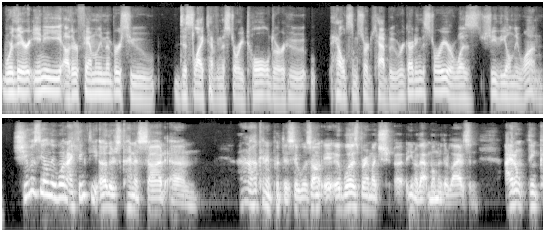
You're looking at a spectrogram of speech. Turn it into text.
Were there any other family members who disliked having the story told or who held some sort of taboo regarding the story, or was she the only one? She was the only one. I think the others kind of saw it. Um, I don't know how can I put this. It was it was very much uh, you know that moment of their lives, and I don't think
